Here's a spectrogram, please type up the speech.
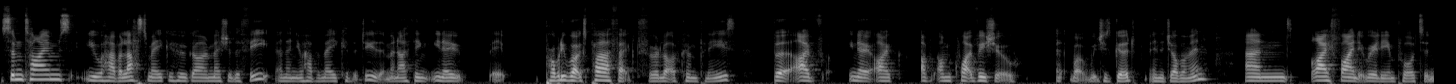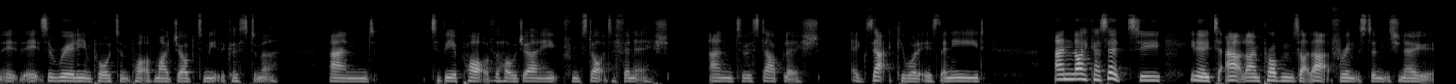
sometimes you'll have a last maker who go and measure the feet and then you'll have a maker that do them. And I think, you know, it probably works perfect for a lot of companies, but I've, you know, I, I've, I'm quite visual, uh, well, which is good in the job I'm in. And I find it really important. It, it's a really important part of my job to meet the customer and to be a part of the whole journey from start to finish and to establish exactly what it is they need. And like I said, to you know, to outline problems like that, for instance, you know,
